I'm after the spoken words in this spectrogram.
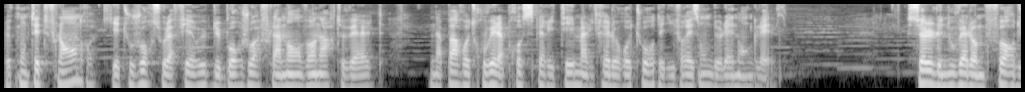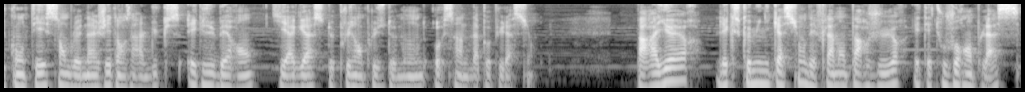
Le comté de Flandre, qui est toujours sous la férule du bourgeois flamand Van Artevelde, n'a pas retrouvé la prospérité malgré le retour des livraisons de laine anglaise. Seul le nouvel homme fort du comté semble nager dans un luxe exubérant qui agace de plus en plus de monde au sein de la population. Par ailleurs, l'excommunication des flamands parjures était toujours en place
